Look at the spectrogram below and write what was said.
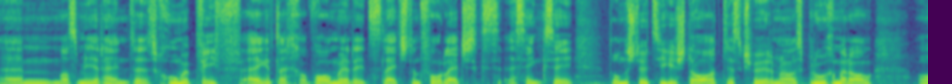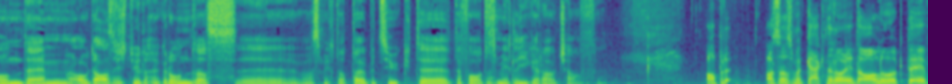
ähm, was wir haben. Es ist kaum ein Pfiff eigentlich, obwohl wir jetzt letzte und vorletzt sind gesehen. Die Unterstützung ist da, das spüren wir auch, das brauchen wir auch. Und ähm, auch das ist natürlich ein Grund, was, äh, was mich total überzeugt äh, davon, dass wir die Liga halt schaffen. Aber also, als man die Gegner noch nicht anschaut, äh,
